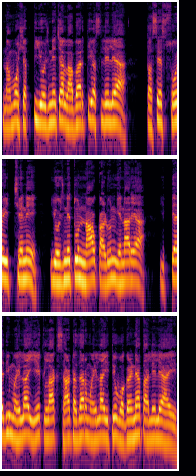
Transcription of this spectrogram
नमोशक्ती योजनेच्या लाभार्थी असलेल्या तसेच स्वइच्छेने योजनेतून नाव काढून घेणाऱ्या इत्यादी महिला एक लाख साठ हजार महिला इथे वगळण्यात आलेल्या आहेत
